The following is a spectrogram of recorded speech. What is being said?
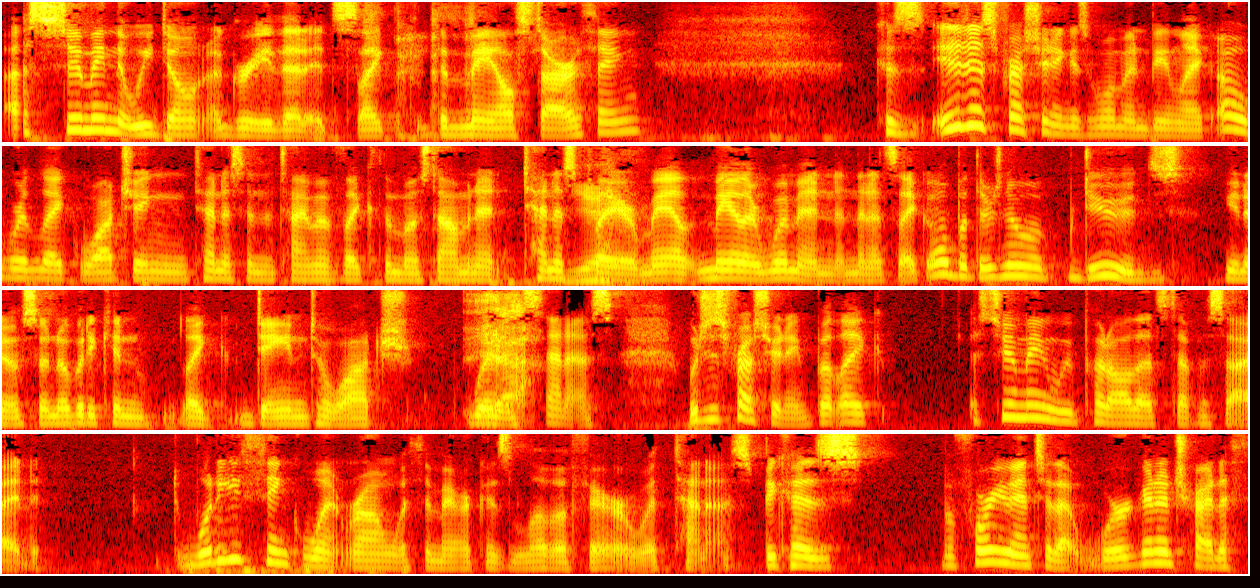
assuming that we don't agree that it's like the male star thing, because it is frustrating as a woman being like, oh, we're like watching tennis in the time of like the most dominant tennis yeah. player, male, male or women, and then it's like, oh, but there's no dudes, you know, so nobody can like deign to watch women's yeah. tennis, which is frustrating. But like, assuming we put all that stuff aside, what do you think went wrong with America's love affair with tennis? Because before you answer that, we're going to try to th-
